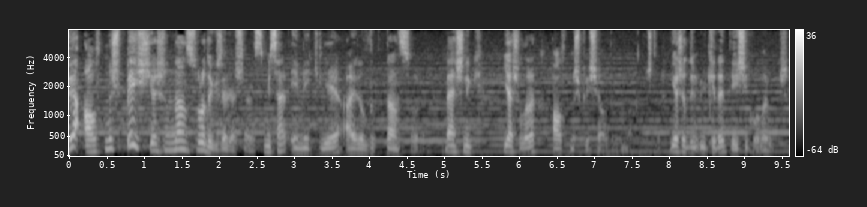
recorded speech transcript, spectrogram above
Ve 65 yaşından sonra da güzel yaşarız. Misal emekliye ayrıldıktan sonra. Ben şimdi yaş olarak 65'i aldım arkadaşlar. Yaşadığın ülkede değişik olabilir.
